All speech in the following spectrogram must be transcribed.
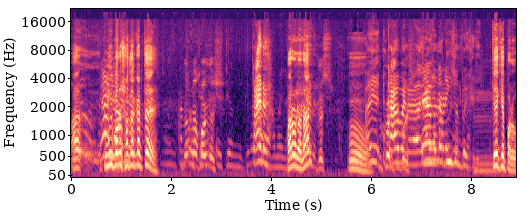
আর তুমি পারো সাঁতার কাটতে? পারে না পারো না কে কে পারো?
